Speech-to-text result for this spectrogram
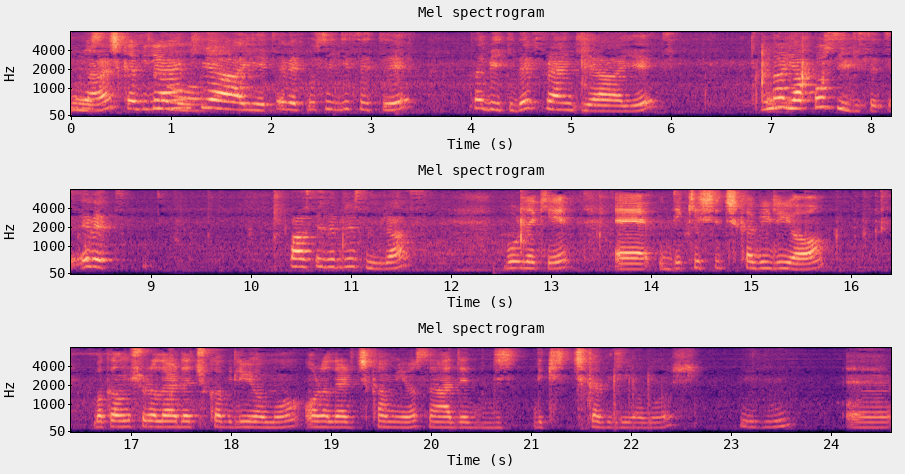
Bunlar çıkabiliyor? Frankie'ye ait. Evet bu silgi seti tabii ki de Frankie'ye ait. Bunlar yapboz silgi seti. Evet. Bahsedebilirsin biraz. Buradaki e, dikişi çıkabiliyor. Bakalım şuraları da çıkabiliyor mu? Oraları çıkamıyor. Sadece dikiş çıkabiliyormuş. Hı hı. E,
